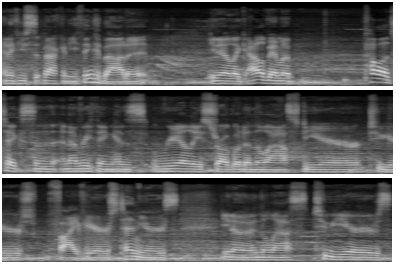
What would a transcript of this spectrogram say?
And if you sit back and you think about it, you know, like Alabama politics and, and everything has really struggled in the last year, two years, five years, 10 years. You know, in the last two years,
